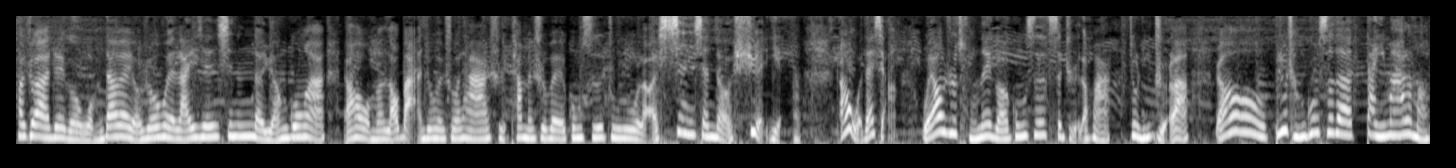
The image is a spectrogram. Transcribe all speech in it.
话说啊，这个我们单位有时候会来一些新的员工啊，然后我们老板就会说他是他们是为公司注入了新鲜的血液啊。然后我在想，我要是从那个公司辞职的话，就离职了，然后不就成公司的大姨妈了吗？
